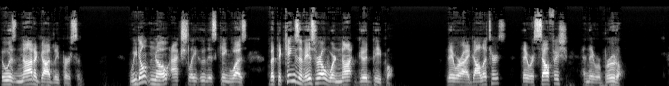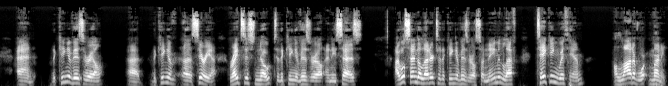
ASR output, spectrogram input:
who was not a godly person. We don't know actually who this king was, but the kings of Israel were not good people. They were idolaters, they were selfish, and they were brutal. And the king of Israel, uh, the king of uh, Syria, writes this note to the king of Israel, and he says, I will send a letter to the king of Israel. So Naaman left, taking with him a lot of money.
